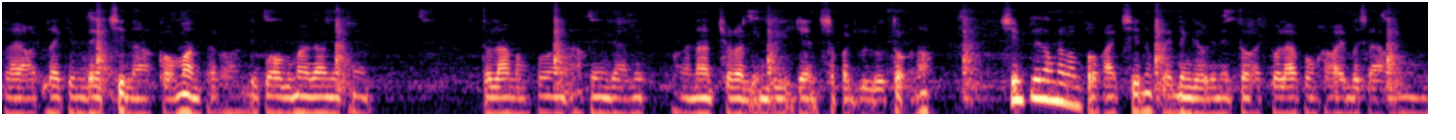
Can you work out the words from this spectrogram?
like, like yung betchin na common pero hindi po ako gumagamit ngayon ito lamang po ang aking gamit, mga natural ingredients sa pagluluto, no? Simple lang naman po, kahit sino pwedeng gawin ito at wala pong kakaiba sa aking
